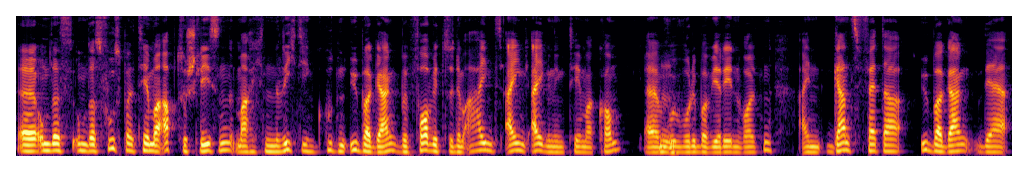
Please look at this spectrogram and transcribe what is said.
äh, um, das, um das Fußballthema abzuschließen, mache ich einen richtig guten Übergang, bevor wir zu dem ein, ein, eigenen Thema kommen, äh, hm. worüber wir reden wollten. Ein ganz fetter Übergang, der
